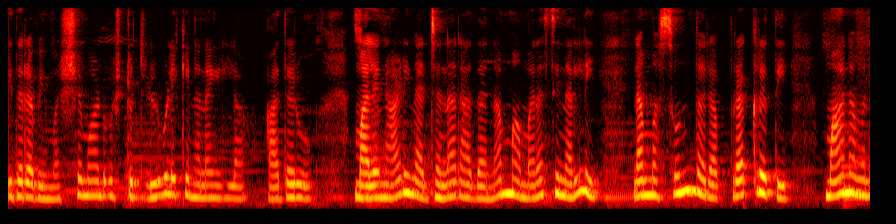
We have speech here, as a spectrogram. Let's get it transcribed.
ಇದರ ವಿಮರ್ಶೆ ಮಾಡುವಷ್ಟು ತಿಳುವಳಿಕೆ ನನಗಿಲ್ಲ. ಆದರೂ ಮಲೆನಾಡಿನ ಜನರಾದ ನಮ್ಮ ಮನಸ್ಸಿನಲ್ಲಿ ನಮ್ಮ ಸುಂದರ ಪ್ರಕೃತಿ, ಮಾನವನ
